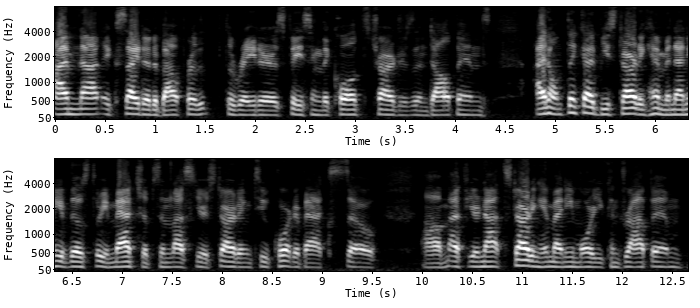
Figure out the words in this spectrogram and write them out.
I'm not excited about for the Raiders facing the Colts, Chargers, and Dolphins. I don't think I'd be starting him in any of those three matchups unless you're starting two quarterbacks. So, um, if you're not starting him anymore, you can drop him.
